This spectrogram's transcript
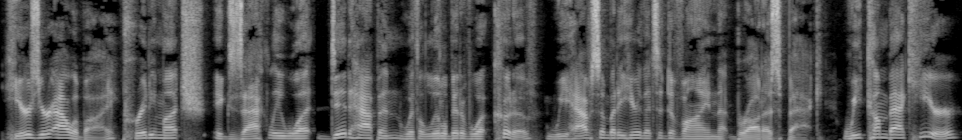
Here's your alibi. Pretty much exactly what did happen with a little bit of what could have. We have somebody here that's a divine that brought us back. We come back here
